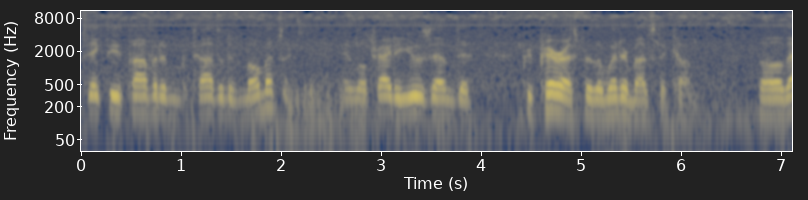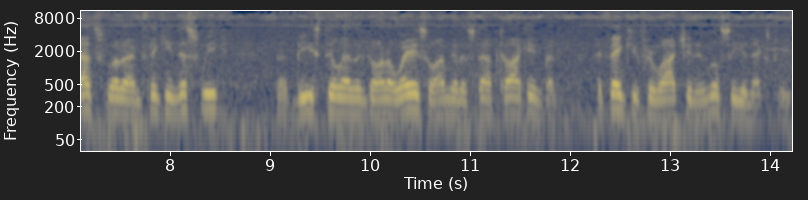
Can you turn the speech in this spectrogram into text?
take these positive positive moments and, we'll try to use them to prepare us for the winter months to come. So that's what I'm thinking this week. The bee still hasn't gone away, so I'm going to stop talking. But I thank you for watching, and we'll see you next week.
